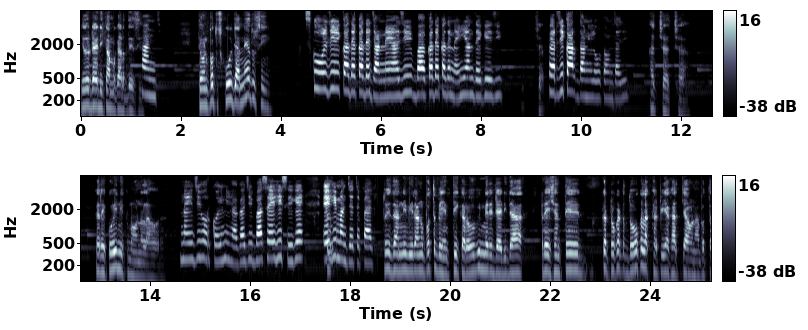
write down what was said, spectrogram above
ਜਦੋਂ ਡੈਡੀ ਕੰਮ ਕਰਦੇ ਸੀ। ਹਾਂਜੀ। ਤੇ ਹੁਣ ਪੁੱਤ ਸਕੂਲ ਜਾਂਦੇ ਆ ਤੁਸੀਂ? ਸਕੂਲ ਜੀ ਕਦੇ ਕਦੇ ਜਾਂਦੇ ਆ ਜੀ ਕਦੇ ਕਦੇ ਨਹੀਂ ਆਂਦੇਗੇ ਜੀ। ਅੱਛਾ। ਫਿਰ ਜੀ ਘਰ ਦਾ ਨਹੀਂ ਲੋਟ ਆਉਂਦਾ ਜੀ। ਅੱਛਾ ਅੱਛਾ। ਘਰੇ ਕੋਈ ਨਹੀਂ ਕਮਾਉਣ ਵਾਲਾ ਹੋਰ? ਨਹੀਂ ਜੀ ਹੋਰ ਕੋਈ ਨਹੀਂ ਹੈਗਾ ਜੀ ਬਸ ਇਹੀ ਸੀਗੇ ਇਹੀ ਮੰਜੇ ਤੇ ਪੈ ਗਏ। ਤੁਸੀਂ ਦਾਨੀ ਵੀਰਾਂ ਨੂੰ ਪੁੱਤ ਬੇਨਤੀ ਕਰੋ ਵੀ ਮੇਰੇ ਡੈਡੀ ਦਾ ਆਪਰੇਸ਼ਨ ਤੇ ਘੱਟੋ ਘੱਟ 2 ਲੱਖ ਰੁਪਇਆ ਖਰਚਾ ਆਉਣਾ ਪੁੱਤ।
